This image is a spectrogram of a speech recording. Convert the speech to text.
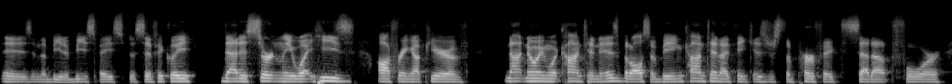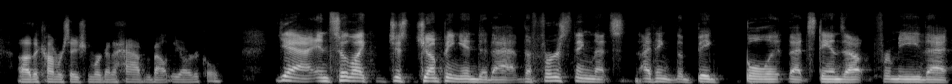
is in the B2B space specifically. That is certainly what he's offering up here of not knowing what content is, but also being content, I think is just the perfect setup for uh, the conversation we're going to have about the article. Yeah. And so, like, just jumping into that, the first thing that's, I think, the big bullet that stands out for me that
